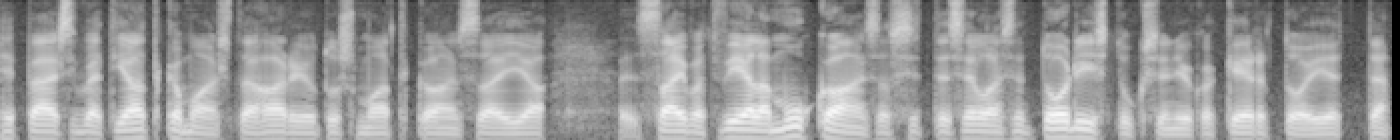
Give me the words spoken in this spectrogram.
he pääsivät jatkamaan sitä harjoitusmatkaansa ja saivat vielä mukaansa sitten sellaisen todistuksen, joka kertoi, että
